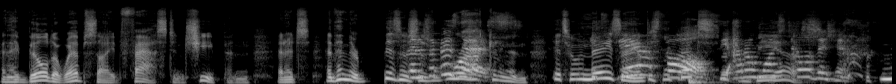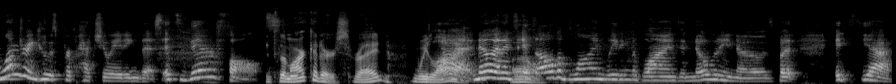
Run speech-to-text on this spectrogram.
and they build a website fast and cheap and and it's and then their business Then is it's business. rocking. It's amazing. It's their I'm just like, fault. that's See, I don't watch BS. television. I'm wondering who is perpetuating this. It's their fault. It's the marketers, right? We lie. Yeah, no, and it's it's Oh. all the blind leading the blind, and nobody knows. But it's yeah,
